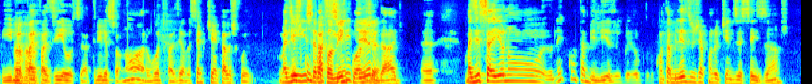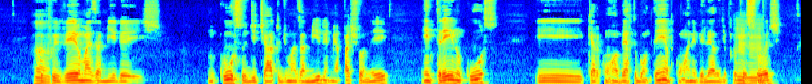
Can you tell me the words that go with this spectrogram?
E meu uhum. pai fazia a trilha sonora, o outro fazia, eu sempre tinha aquelas coisas. Mas que isso, isso com era 4, 5 anos de idade. É. Mas isso aí eu não. Eu nem contabilizo. Eu contabilizo já quando eu tinha 16 anos. Ah. Eu fui ver umas amigas, um curso de teatro de umas amigas, me apaixonei, entrei no curso, e que era com Roberto Tempo, com Rony Vilela de professores. Uhum.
